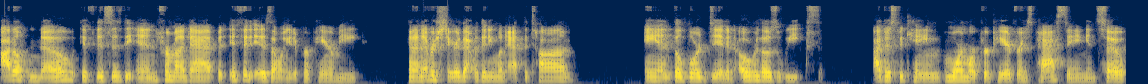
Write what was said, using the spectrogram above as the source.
I don't know if this is the end for my dad, but if it is, I want you to prepare me. And I never shared that with anyone at the time. And the Lord did. And over those weeks, I just became more and more prepared for his passing. And so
